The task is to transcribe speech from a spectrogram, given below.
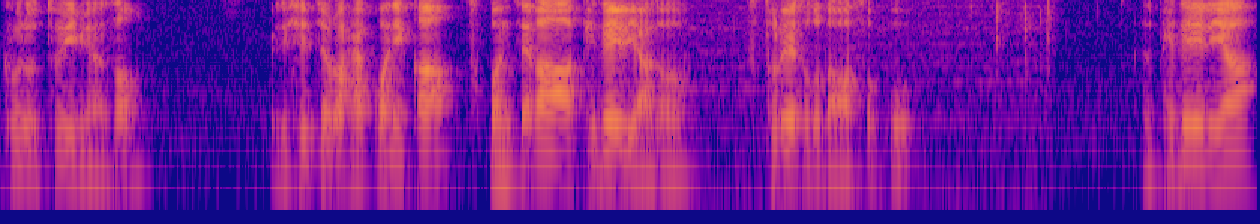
그 루트이면서 이제 실제로 할 거니까 첫 번째가 베데리아죠. 스토리에서도 나왔었고 베데리아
